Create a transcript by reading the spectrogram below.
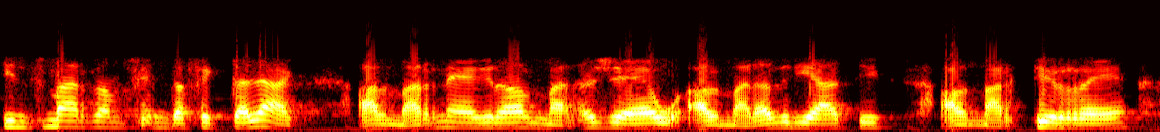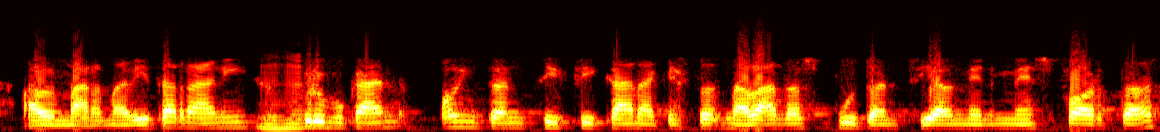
quins mars han fet d'efecte llac? El mar Negre, el mar Egeu, el mar Adriàtic, el mar Tirrè, el mar Mediterrani, uh mhm. -huh. provocant o intensificant aquestes nevades potencialment més fortes,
